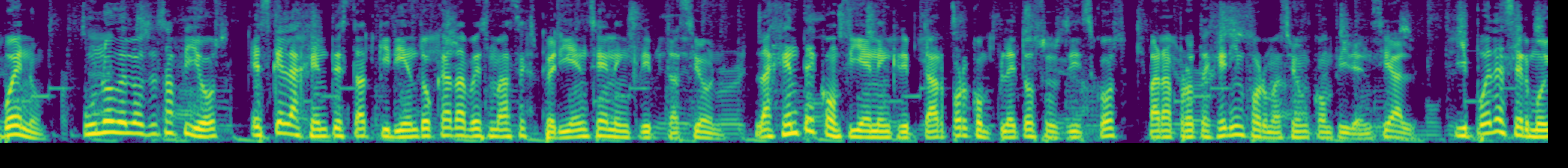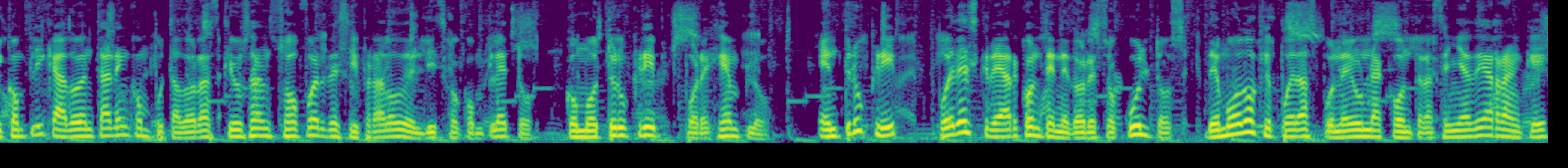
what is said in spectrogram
Bueno, uno de los desafíos es que la gente está adquiriendo cada vez más experiencia en encriptación. La gente confía en encriptar por completo sus discos para proteger información confidencial, y puede ser muy complicado entrar en computadoras que usan software descifrado del disco completo, como TrueCrypt, por ejemplo. En TrueCrypt puedes crear contenedores ocultos, de modo que puedas poner una contraseña de arranque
